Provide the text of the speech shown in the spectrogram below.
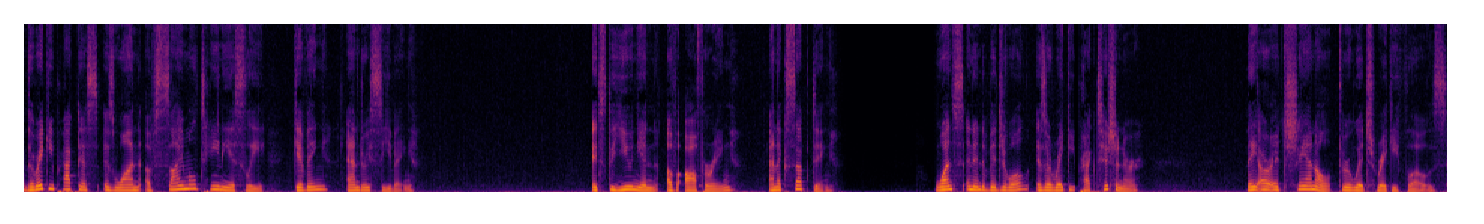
The Reiki practice is one of simultaneously giving and receiving. It's the union of offering and accepting. Once an individual is a Reiki practitioner, they are a channel through which Reiki flows.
